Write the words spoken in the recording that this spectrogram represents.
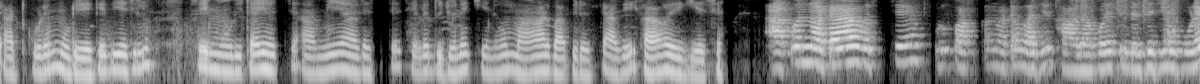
চাট করে মুড়ি রেখে দিয়েছিল। সেই মুড়িটাই হচ্ছে আমি আর হচ্ছে ছেলে দুজনে খেয়ে নেব। মা আর বাপির হচ্ছে আগেই খাওয়া হয়ে গিয়েছে। এখন নটা হচ্ছে, পুরো পাক্কা নটা বাজে, খাওয়া দাওয়া করে চলে এসেছি উপরে।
